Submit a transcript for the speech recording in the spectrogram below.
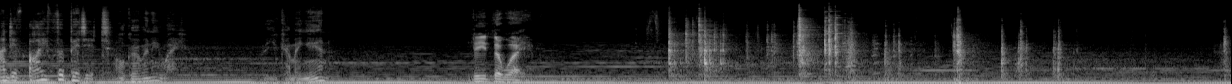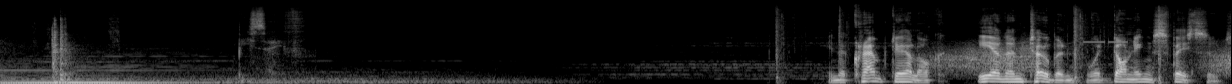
And if I forbid it? I'll go anyway. Are you coming in? Lead the way. In the cramped airlock, Ian and Tobin were donning spacesuits.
